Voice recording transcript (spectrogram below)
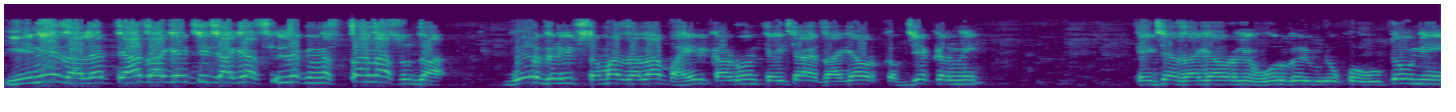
येणे झालं त्या जागेची जागा शिल्लक नसताना सुद्धा गोरगरीब समाजाला बाहेर काढून त्याच्या जाग्यावर कब्जे करणे त्याच्या जाग्यावरले गोरगरीब लोक उठवणे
